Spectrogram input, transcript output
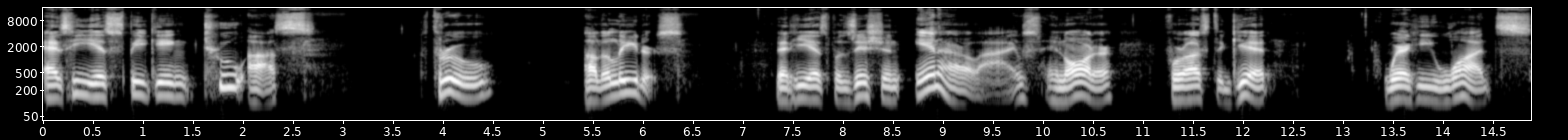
as he is speaking to us through other leaders that he has positioned in our lives in order for us to get where he wants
